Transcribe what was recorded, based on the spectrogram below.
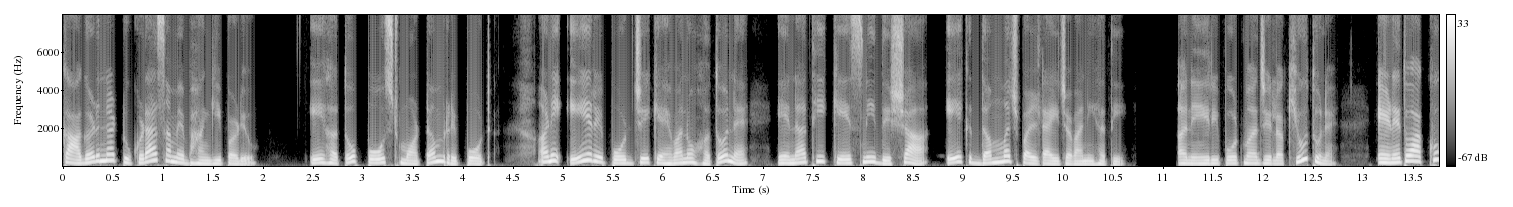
કાગળના ટુકડા સામે ભાંગી પડ્યું. એ હતો પોસ્ટમોર્ટમ રિપોર્ટ. અને એ રિપોર્ટ જે કહેવાનો હતો ને એનાથી કેસની દિશા એકદમ જ પલટાઈ જવાની હતી. અને એ રિપોર્ટમાં જે લખ્યું હતું ને, એણે તો આખો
